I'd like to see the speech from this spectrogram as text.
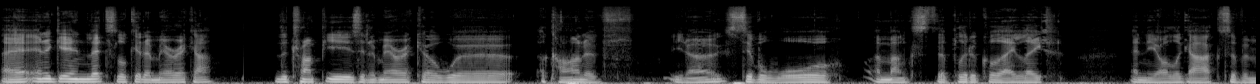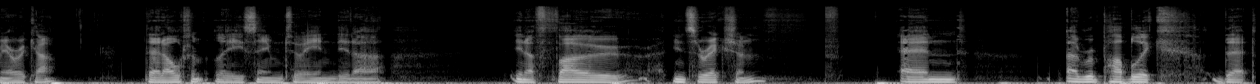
And again, let's look at America. The Trump years in America were a kind of, you know, civil war amongst the political elite and the oligarchs of America that ultimately seemed to end in a in a faux insurrection and a republic that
